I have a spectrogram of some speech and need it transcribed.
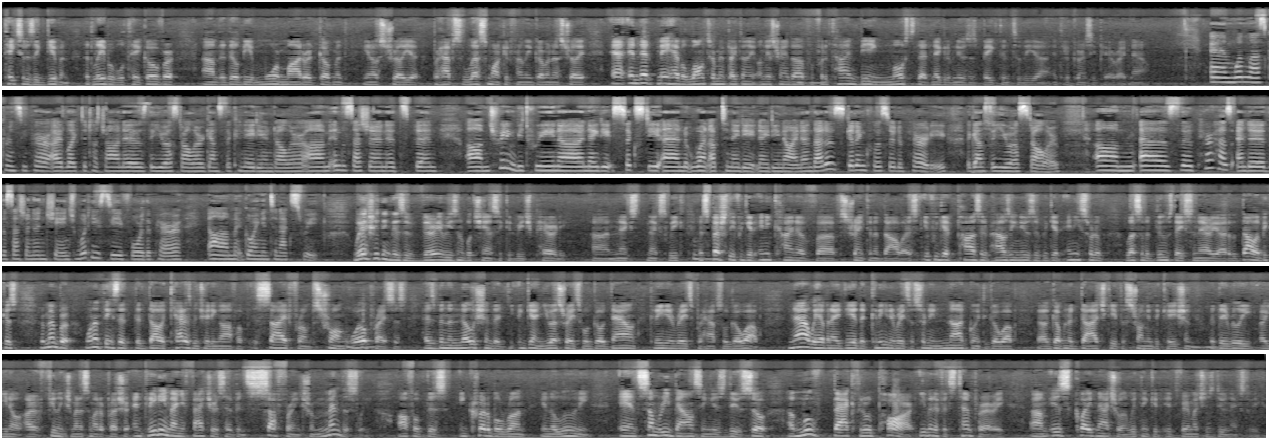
takes it as a given that Labor will take over, um, that there'll be a more moderate government in Australia, perhaps less market-friendly government in Australia, and, and that may have a long-term impact on the, on the Australian dollar. But for the time being, most of that negative news is baked into the uh, into the currency pair right now. And one last currency pair I'd like to touch on is the U.S. dollar against the Canadian dollar. Um, in the session, it's been um, trading between uh, 98.60 and went up to 98.99, and that is getting closer to parity against the U.S. dollar. Um, as the pair has ended the session and changed, what do you see for the pair um, going into next week? We actually think there's a very reasonable chance it could reach parity uh, next next week, especially if we get any kind of uh, strength in the dollar. As- If we get positive housing news, if we get any sort of less of a doomsday scenario out of the dollar, because remember, one of the things that the dollar CAD has been trading off of, aside from strong oil prices, has been the notion that again, U.S. rates will go down, Canadian rates perhaps will go up. Now we have an idea that Canadian rates are certainly not going to go up. Uh, Governor Dodge gave a strong indication that they really, uh, you know, are feeling tremendous amount of pressure, and Canadian manufacturers have been suffering tremendously off of this incredible run in the loonie, and some rebalancing is due. So a move back through par, even if it's temporary, um, is quite natural, and we think it, it very much is due next week.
